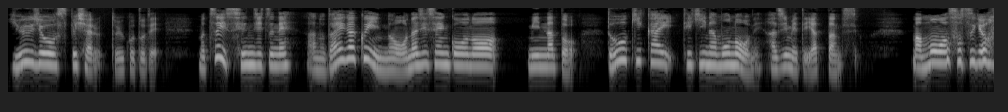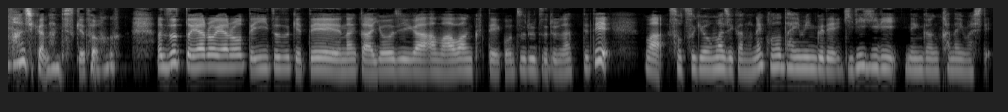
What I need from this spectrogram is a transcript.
友情スペシャルということで、まあ、つい先日ね、あの、大学院の同じ専攻のみんなと同期会的なものをね、初めてやったんですよ。まあ、もう卒業間近なんですけど、ずっとやろうやろうって言い続けて、なんか用事があんま合わんくて、こう、ずるずるなってて、まあ、卒業間近のね、このタイミングでギリギリ念願叶いまして。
